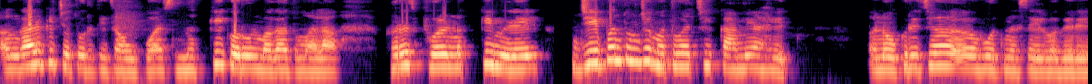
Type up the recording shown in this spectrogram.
अंगारकी चतुर्थीचा उपवास नक्की करून बघा. तुम्हाला खरंच फळ नक्की मिळेल. जी पण तुमची महत्वाची कामे आहेत नोकरीचं होत नसेल वगैरे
